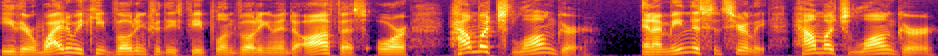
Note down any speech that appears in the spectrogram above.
either why do we keep voting for these people and voting them into office, or how much longer, and I mean this sincerely, how much longer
